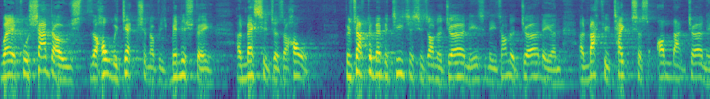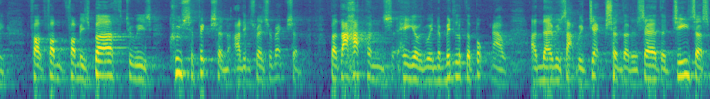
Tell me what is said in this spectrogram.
where it foreshadows the whole rejection of his ministry and message as a whole. But you have to remember, Jesus is on a journey, isn't he? He's on a journey, and, and Matthew takes us on that journey from, from, from his birth to his crucifixion and his resurrection. But that happens here. We're in the middle of the book now, and there is that rejection that is there that Jesus,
